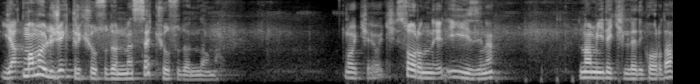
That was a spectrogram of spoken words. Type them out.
Yakmama ölecektir Q'su dönmezse. Q'su döndü ama. Okey okey. Sorun değil. İyiyiz yine. Nami'yi de killedik orada.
